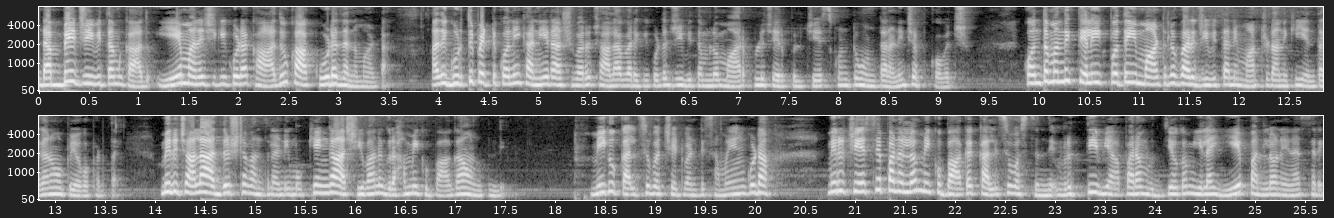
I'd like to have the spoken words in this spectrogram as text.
డబ్బే జీవితం కాదు. ఏ మనిషికి కూడా కాదు కాకూడదన్నమాట. అది గుర్తుపెట్టుకొని కన్యరాశి వారు చాలా వరకు కూడా జీవితంలో మార్పులు చేర్పులు చేసుకుంటూ ఉంటారని చెప్పుకోవచ్చు. కొంతమందికి తెలియకపోతే ఈ మాటలు వారి జీవితాన్ని మార్చడానికి ఎంతగానో ఉపయోగపడతాయి. మీరు చాలా అదృష్టవంతులండి. ముఖ్యంగా ఆ శివానుగ్రహం మీకు బాగా ఉంటుంది. మీకు కలిసి వచ్చేటువంటి సమయం కూడా మీరు చేసే పనుల్లో మీకు బాగా కలిసి వస్తుంది. వృత్తి వ్యాపారం ఉద్యోగం ఇలా ఏ పనిలోనైనా సరే.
